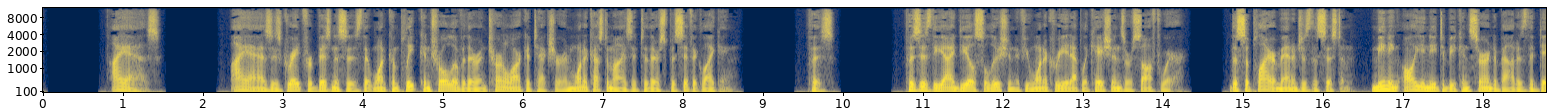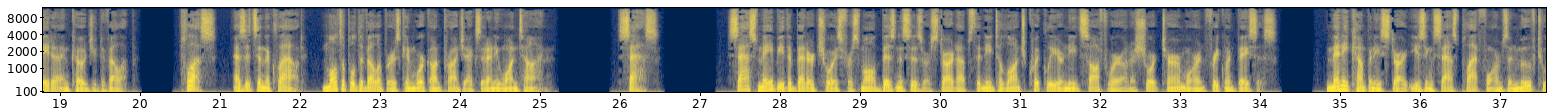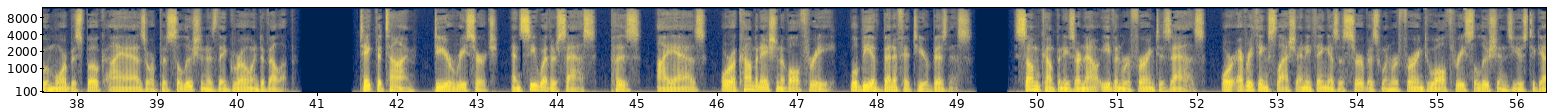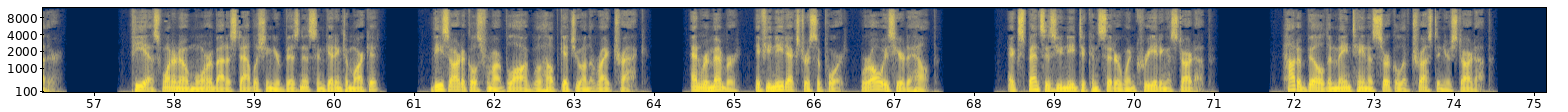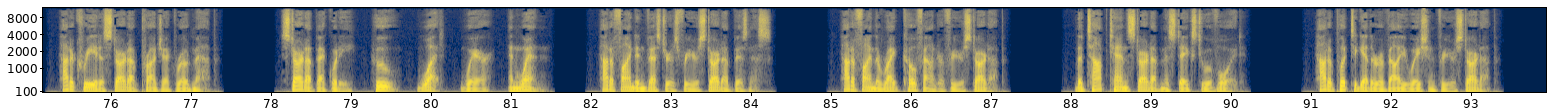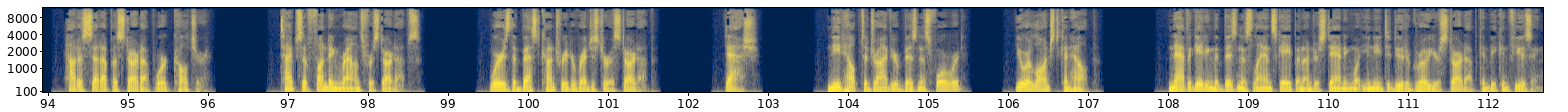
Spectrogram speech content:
IaaS. IaaS is great for businesses that want complete control over their internal architecture and want to customize it to their specific liking. PaaS. PaaS is the ideal solution if you want to create applications or software. The supplier manages the system, meaning all you need to be concerned about is the data and code you develop. Plus, as it's in the cloud, multiple developers can work on projects at any one time. SaaS SaaS may be the better choice for small businesses or startups that need to launch quickly or need software on a short term or infrequent basis. Many companies start using SaaS platforms and move to a more bespoke IaaS or PaaS solution as they grow and develop. Take the time, do your research, and see whether SaaS, PaaS, IaaS, or a combination of all three, will be of benefit to your business. Some companies are now even referring to XaaS, or everything slash anything as a service when referring to all three solutions used together. P.S. Want to know more about establishing your business and getting to market? These articles from our blog will help get you on the right track. And remember, if you need extra support, we're always here to help. Expenses you need to consider when creating a startup. How to build and maintain a circle of trust in your startup. How to create a startup project roadmap. Startup equity who, what, where, and when. How to find investors for your startup business. How to find the right co founder for your startup. The top 10 startup mistakes to avoid. How to put together a valuation for your startup. How to set up a startup work culture. Types of funding rounds for startups. Where is the best country to register a startup? Dash. Need help to drive your business forward? Your Launched can help. Navigating the business landscape and understanding what you need to do to grow your startup can be confusing.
